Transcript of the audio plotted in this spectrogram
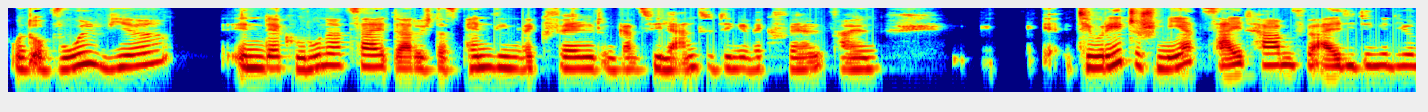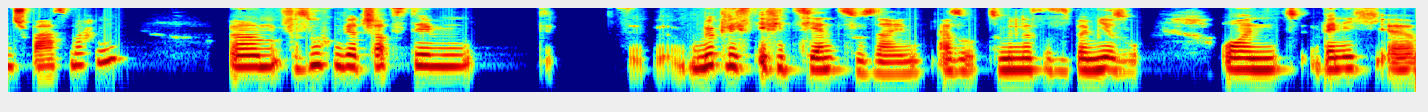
Und obwohl wir in der Corona-Zeit, dadurch, dass Pendeln wegfällt und ganz viele andere Dinge wegfallen, theoretisch mehr Zeit haben für all die Dinge, die uns Spaß machen, ähm, versuchen wir trotzdem möglichst effizient zu sein. Also zumindest ist es bei mir so. Und wenn ich äh,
